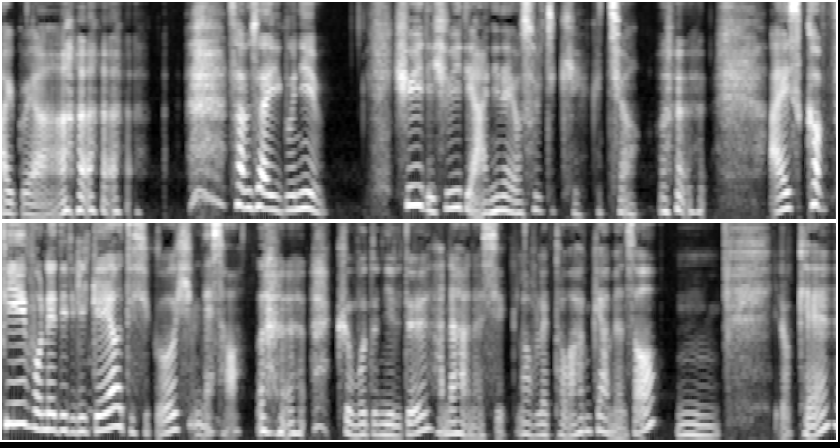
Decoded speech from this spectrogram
아이고야. 3429님, 휴일이 휴일이 아니네요, 솔직히. 그쵸? 아이스 커피 보내드릴게요. 드시고 힘내서 그 모든 일들 하나하나씩 러브레터와 함께 하면서, 음, 이렇게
